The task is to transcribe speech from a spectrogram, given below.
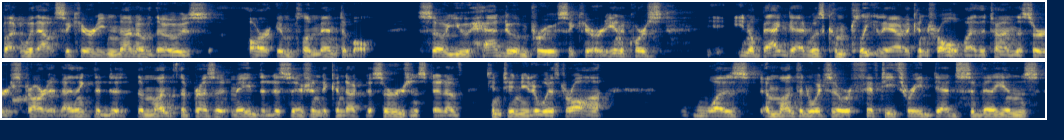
but without security, none of those are implementable. So you had to improve security. And of course, you know, Baghdad was completely out of control by the time the surge started. I think the the month the president made the decision to conduct a surge instead of continue to withdraw was a month in which there were 53 dead civilians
